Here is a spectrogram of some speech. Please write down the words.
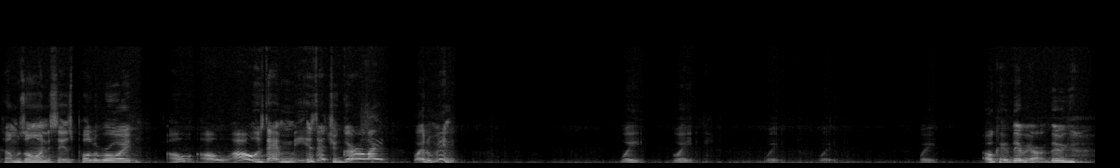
comes on. It says Polaroid. Oh oh oh, is that me? Is that your girl? Like, wait a minute. Wait, wait, wait, wait, wait. Okay, there we are. There we go.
